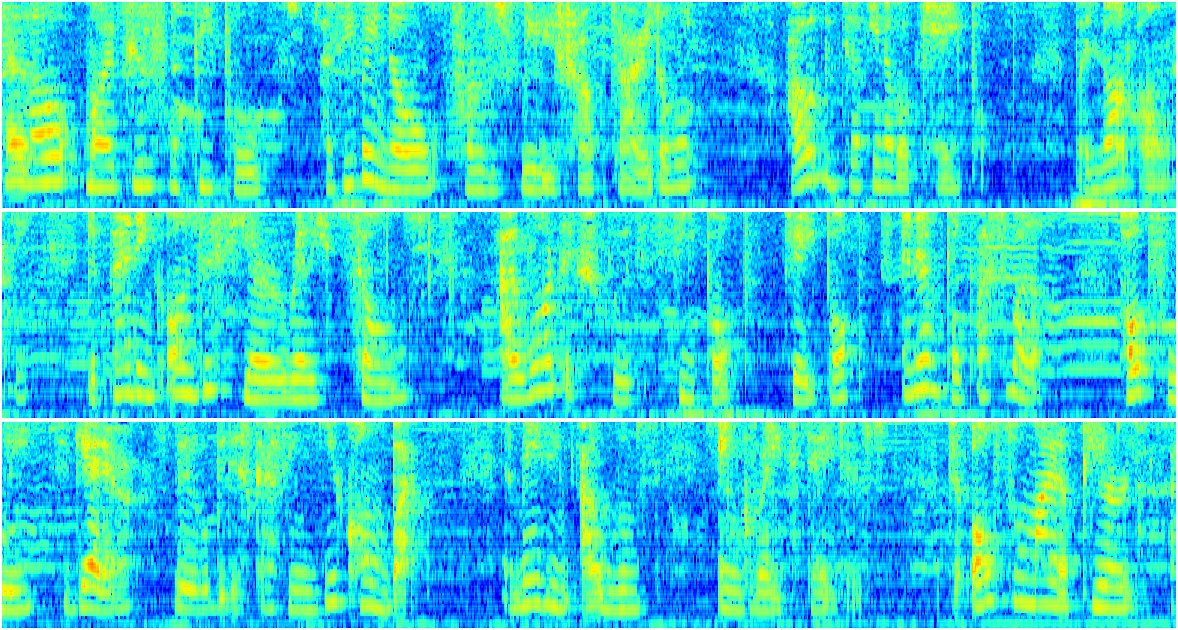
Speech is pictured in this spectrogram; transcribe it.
Hello, my beautiful people. As you may know from this really sharp title, I will be talking about K-pop. But not only, depending on this year released songs, I won't exclude C-pop, J-pop, and M-pop as well. Hopefully, together, we will be discussing new comebacks, amazing albums, and great stages. There also might appear a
